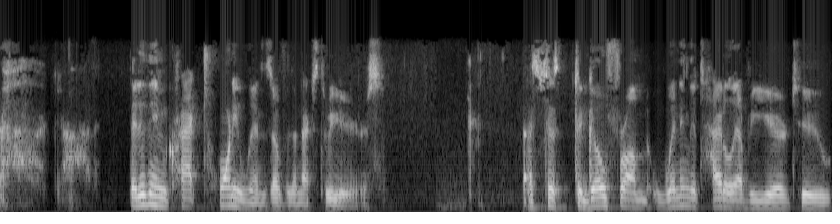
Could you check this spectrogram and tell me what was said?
Oh, God, they didn't even crack 20 wins over the next three years. That's just to go from winning the title every year to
